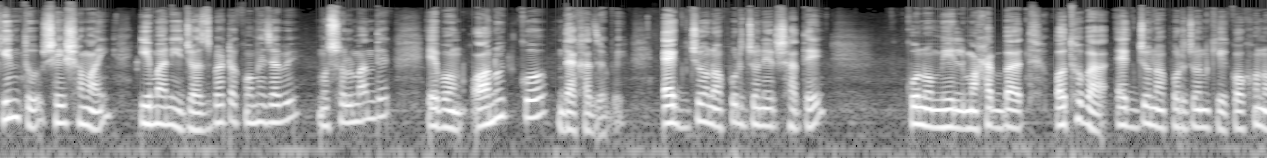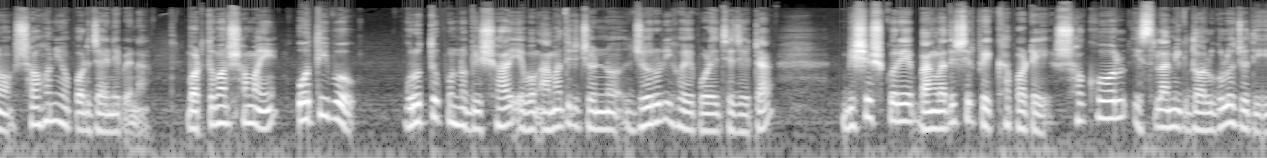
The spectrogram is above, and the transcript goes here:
কিন্তু সেই সময় ইমানি জজবাটা কমে যাবে মুসলমানদের এবং অনৈক্য দেখা যাবে। একজন অপরজনের সাথে কোনো মিল, মহাব্বাত অথবা একজন অপরজনকে কখনো সহনীয় পর্যায়ে নেবে না। বর্তমান সময়ে অতীব গুরুত্বপূর্ণ বিষয় এবং আমাদের জন্য জরুরি হয়ে পড়েছে যেটা। বিশেষ করে বাংলাদেশের প্রেক্ষাপটে সকল ইসলামিক দলগুলো যদি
